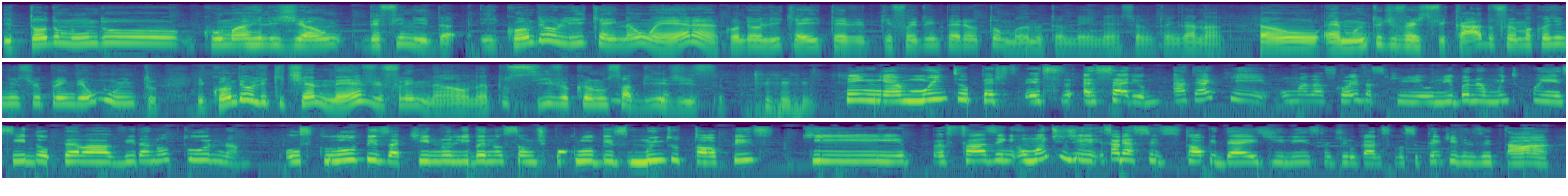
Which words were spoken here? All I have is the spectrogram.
e todo mundo com uma religião definida. E quando eu li que aí não era, quando eu li que aí teve, que foi do Império Otomano também, né, se eu não tô enganado. Então, é muito diversificado, foi uma coisa que me surpreendeu muito. E quando eu li que tinha neve, eu falei, não, não é possível que eu não sabia disso. Sim, é muito perfeito. É sério. Até que uma das coisas que o Líbano é muito conhecido pela vida noturna. Os clubes aqui no Líbano são, tipo, clubes muito tops que fazem um monte de. Sabe esses top 10 de lista de lugares que você tem que visitar?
